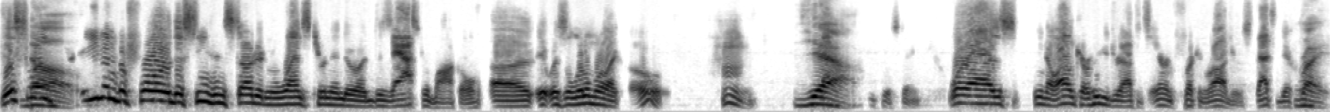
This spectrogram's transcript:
This No. was even before the season started and Wentz turned into a disaster buckle. Uh, it was a little more like, oh, hmm, Yeah, interesting. Whereas, you know, I don't care who you draft, it's Aaron frickin' Rodgers. That's different. right.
